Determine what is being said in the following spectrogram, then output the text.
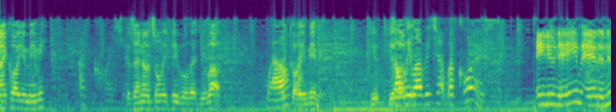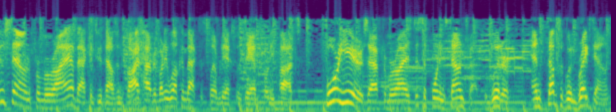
Can I call you Mimi? Of course you Because I know it's only people that you love Well, that call you Mimi. You, you don't love we me? love each other? Of course. A new name and a new sound for Mariah back in 2005. Hi, everybody. Welcome back to Celebrity Expose with Dan Tony Potts. Four years after Mariah's disappointing soundtrack, The Glitter, and subsequent breakdown,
